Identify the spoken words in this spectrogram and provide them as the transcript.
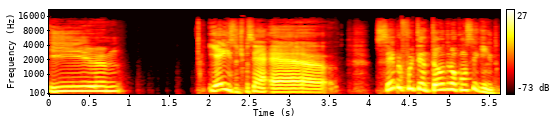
E. E é isso, tipo assim, é, é Sempre fui tentando e não conseguindo.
